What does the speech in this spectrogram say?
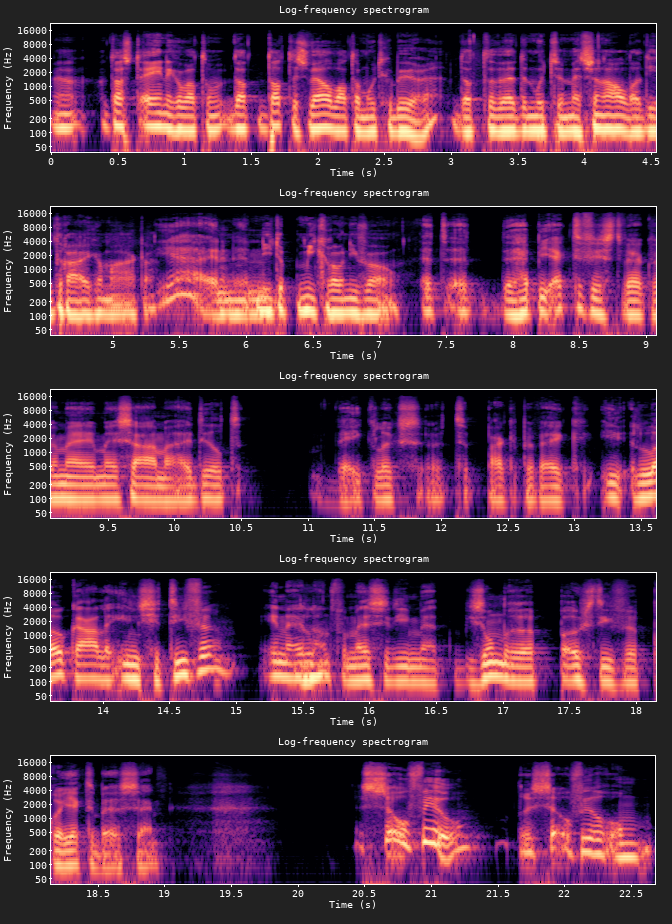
Ja, dat is het enige wat er, dat, dat is wel wat er moet gebeuren. Dat we er moeten met z'n allen die draai gaan maken. Ja, en, niet op microniveau. Het, het, de Happy Activist werken we mee, mee samen. Hij deelt wekelijks, een paar keer per week, lokale initiatieven in Nederland voor mensen die met bijzondere positieve projecten bezig zijn. Zoveel. Er is zoveel om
